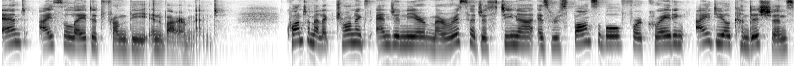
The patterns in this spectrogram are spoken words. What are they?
and isolated from the environment. Quantum electronics engineer Marissa Giustina is responsible for creating ideal conditions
